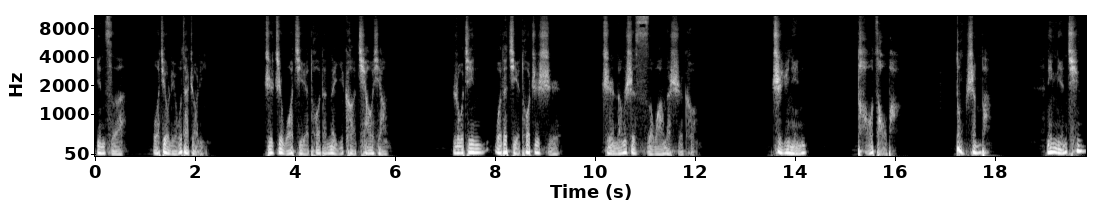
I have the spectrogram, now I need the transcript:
因此我就留在这里，直至我解脱的那一刻敲响。如今我的解脱之时，只能是死亡的时刻。至于您，逃走吧，动身吧，您年轻、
